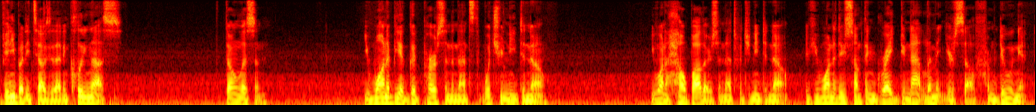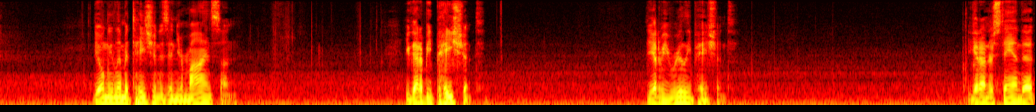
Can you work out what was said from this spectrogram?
if anybody tells you that, including us, don't listen. You want to be a good person, and that's what you need to know. You want to help others, and that's what you need to know. If you want to do something great, do not limit yourself from doing it. The only limitation is in your mind, son. You got to be patient. You got to be really patient. You got to understand that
